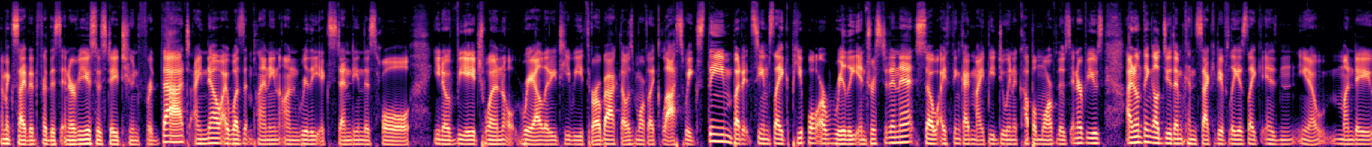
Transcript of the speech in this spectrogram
I'm excited for this interview. So stay tuned for that. I know I wasn't planning on really extending this whole, you know, VH1 reality TV throwback. That was more of like last week's theme, but it seems like people are really interested in it. So I think I might be doing a couple more of those interviews. I don't think I'll do them consecutively as like in, you know, Monday,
